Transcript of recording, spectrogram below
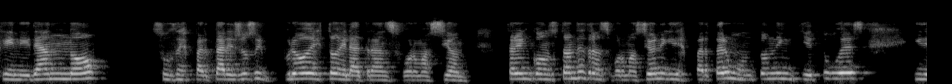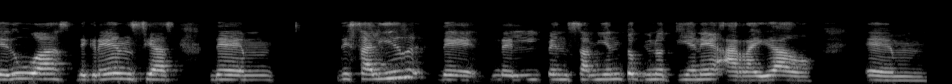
generando sus despertares. Yo soy pro de esto de la transformación, estar en constante transformación y despertar un montón de inquietudes y de dudas, de creencias, de, mm, salir del pensamiento que uno tiene arraigado, em,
